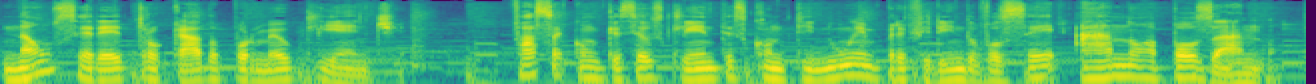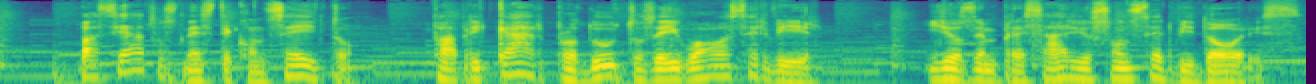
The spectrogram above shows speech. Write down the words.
não serei trocado por meu cliente. Faça com que seus clientes continuem preferindo você ano após ano. Baseados neste conceito, fabricar produtos é igual a servir. E os empresários são servidores,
